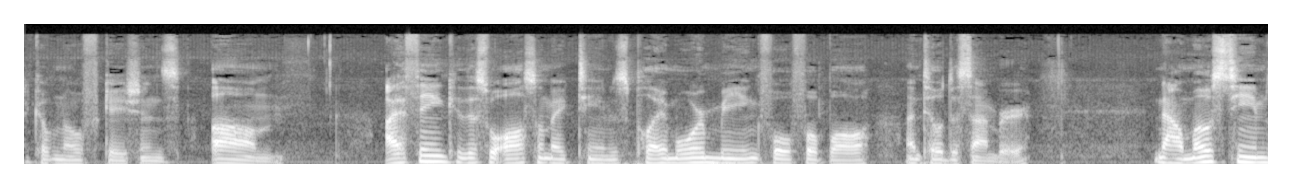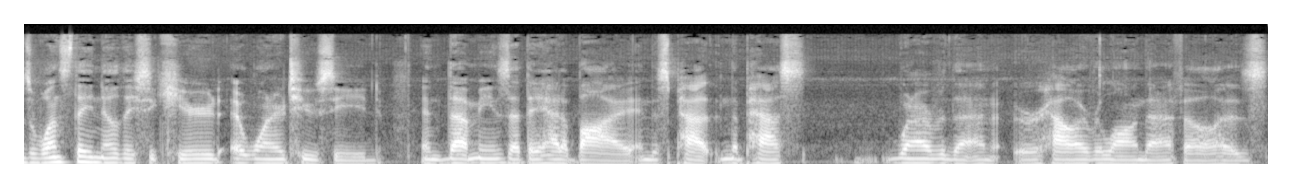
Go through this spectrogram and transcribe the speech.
a couple notifications. Um I think this will also make teams play more meaningful football until December. Now, most teams, once they know they secured a one or two seed, and that means that they had a bye in this past in the past whenever the or however long the NFL has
